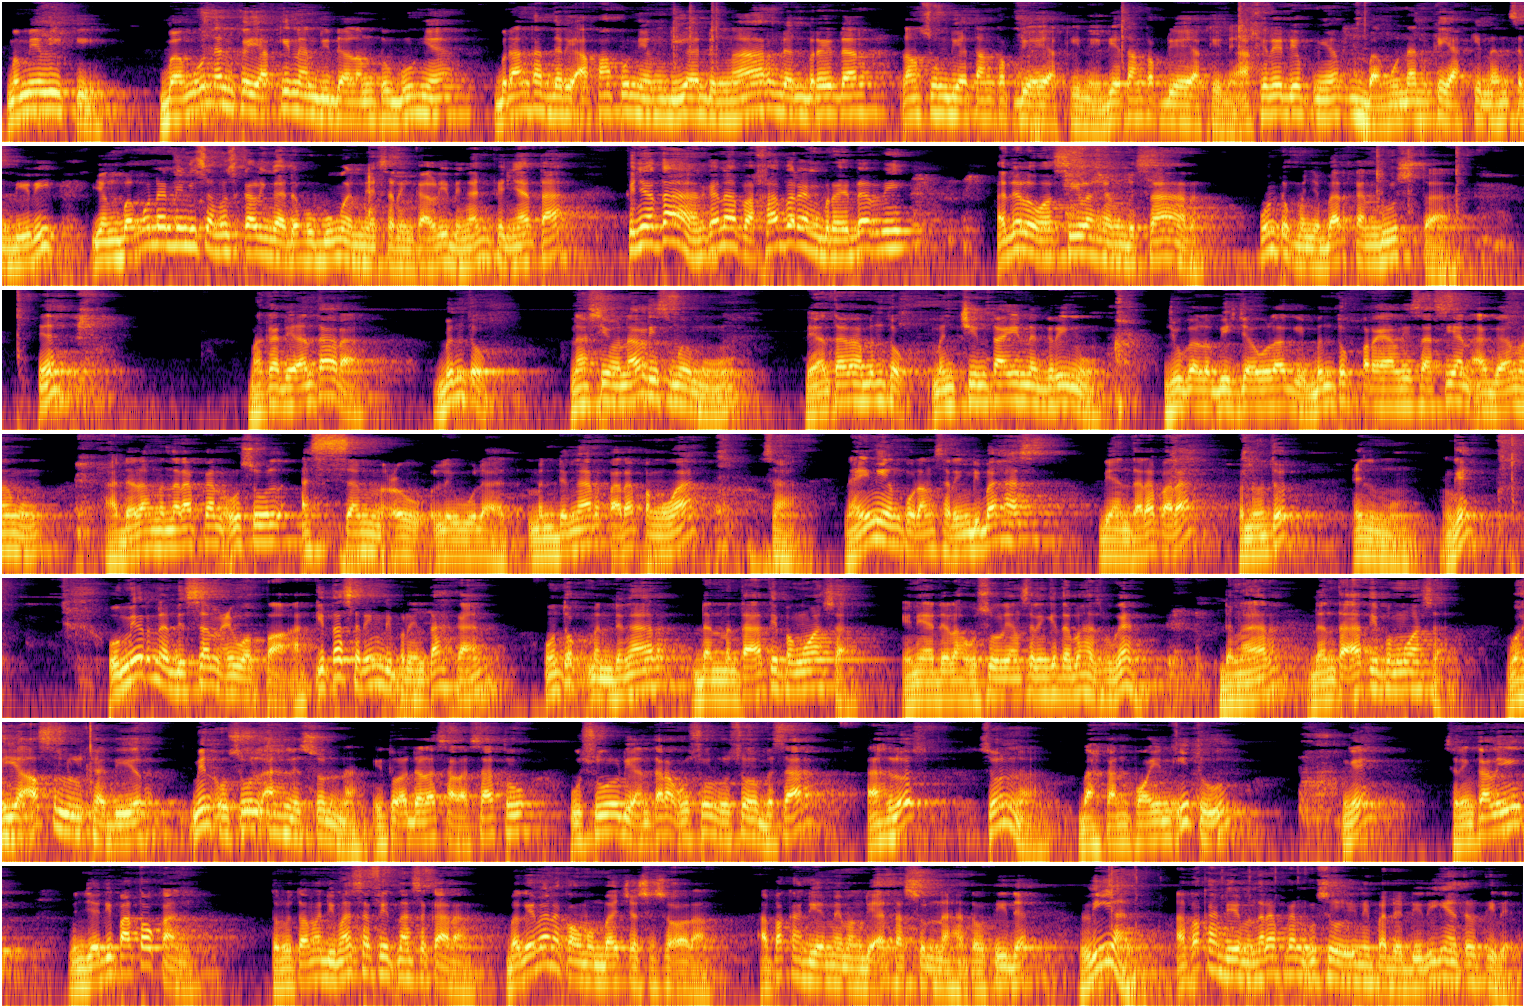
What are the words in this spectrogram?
memiliki bangunan keyakinan di dalam tubuhnya berangkat dari apa pun yang dia dengar dan beredar langsung dia tangkap dia yakini. Dia tangkap dia yakini. Akhirnya dia punya bangunan keyakinan sendiri yang bangunan ini sama sekali nggak ada hubungannya sering kali dengan kenyata kenyataan kenapa? Kabar yang beredar nih adalah wasilah yang besar untuk menyebarkan dusta ya maka di antara bentuk nasionalismemu di antara bentuk mencintai negerimu juga lebih jauh lagi bentuk perealisasian agamamu adalah menerapkan usul as-sam'u liwulad, mendengar para penguasa. Nah, ini yang kurang sering dibahas di antara para penuntut ilmu. Oke? Okay? Umirna bisam'i wa ta'ah. Kita sering diperintahkan untuk mendengar dan mentaati penguasa. Ini adalah usul yang sering kita bahas, bukan? Dengar dan taati penguasa. Wahia aslul kabir min usul ahli sunnah. Itu adalah salah satu usul di antara usul-usul besar ahlus sunnah. Bahkan poin itu, okay, sering kali menjadi patokan. Terutama di masa fitnah sekarang. Bagaimana kau membaca seseorang? Apakah dia memang di atas sunnah atau tidak? Lihat, apakah dia menerapkan usul ini pada dirinya atau tidak.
